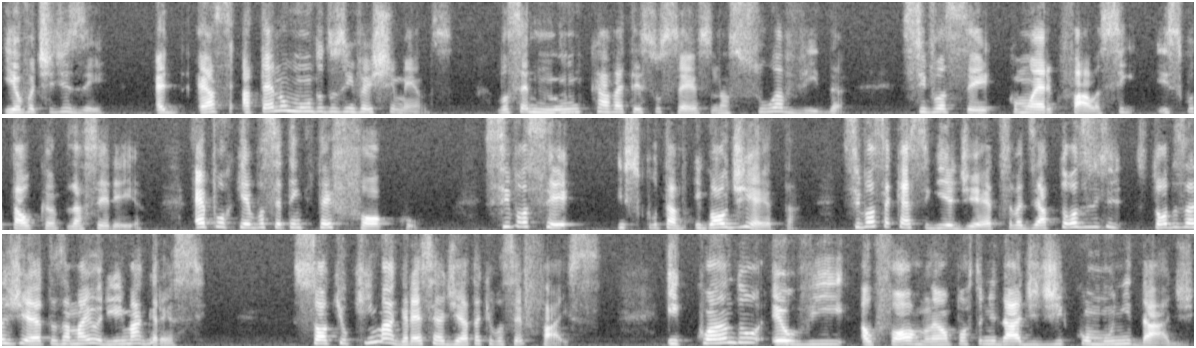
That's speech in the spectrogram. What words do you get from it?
E eu vou te dizer, é, é assim, até no mundo dos investimentos, você nunca vai ter sucesso na sua vida se você, como o Érico fala, se escutar o canto da sereia. É porque você tem que ter foco. Se você escuta igual dieta, se você quer seguir a dieta, você vai dizer a todas, todas as dietas, a maioria emagrece. Só que o que emagrece é a dieta que você faz. E quando eu vi a Fórmula, é uma oportunidade de comunidade.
